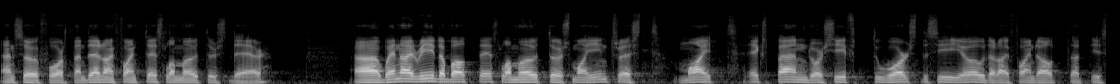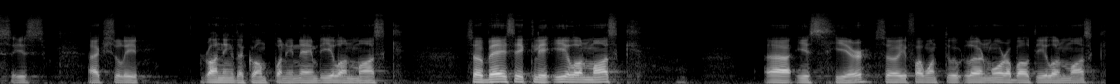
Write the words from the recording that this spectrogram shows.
and so forth. And then I find Tesla Motors there. Uh, when I read about Tesla Motors, my interest might expand or shift towards the CEO that I find out that this is actually running the company named Elon Musk. So basically Elon Musk uh, is here. So if I want to learn more about Elon Musk,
